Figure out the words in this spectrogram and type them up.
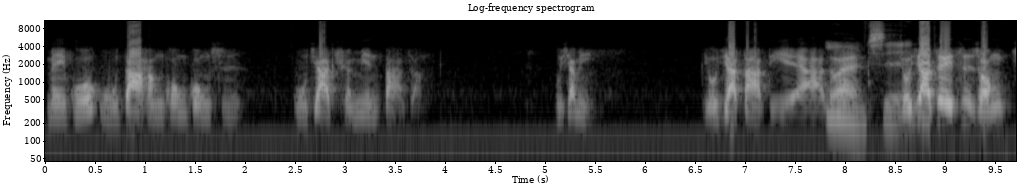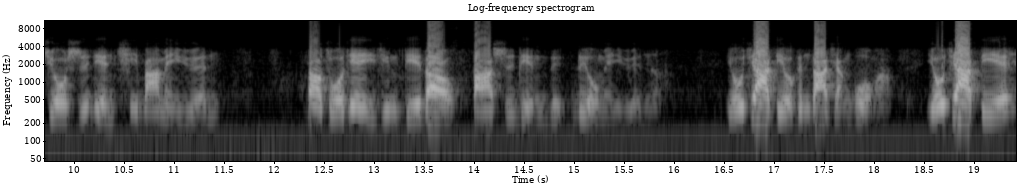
美国五大航空公司股价全面大涨，为什么？油价大跌啊，对不对？是。油价这一次从九十点七八美元。到昨天已经跌到八十点六六美元了，油价跌我跟大家讲过嘛，油价跌，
